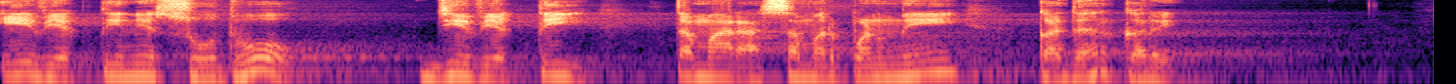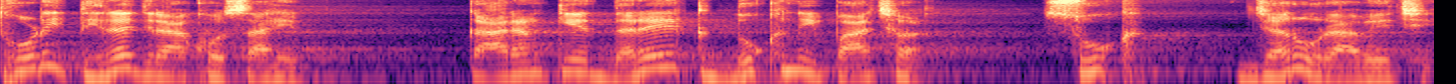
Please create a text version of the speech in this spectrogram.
એ વ્યક્તિને શોધવો જે વ્યક્તિ તમારા સમર્પણની કદર કરે. થોડી ધીરજ રાખો સાહેબ, કારણ કે દરેક દુઃખની પાછળ સુખ જરૂર આવે છે.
